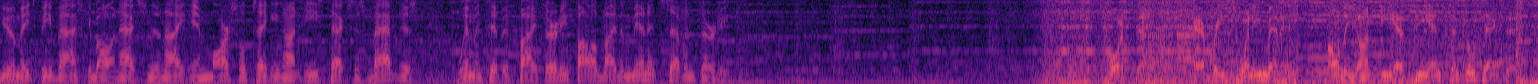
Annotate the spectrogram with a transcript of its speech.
UMHB basketball in action tonight in Marshall taking on East Texas Baptist. Women tip at 5:30, followed by the men at 7:30. Sports Center, every 20 minutes, only on ESPN Central Texas.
